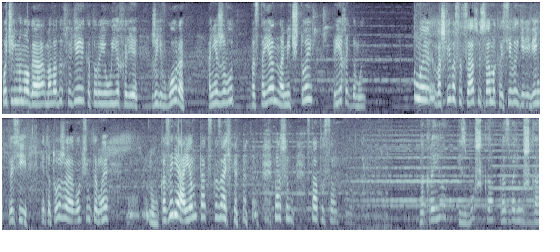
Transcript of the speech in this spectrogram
Очень много молодых людей, которые уехали жить в город, они живут постоянно мечтой приехать домой. Мы вошли в ассоциацию самых красивых деревень России. Это тоже, в общем-то, мы ну, козыряем, так сказать, нашим статусом. На краю избушка, развалюшка,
